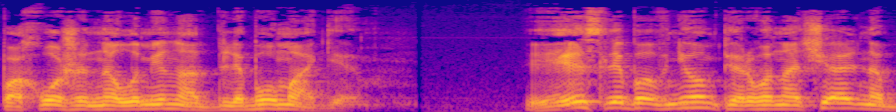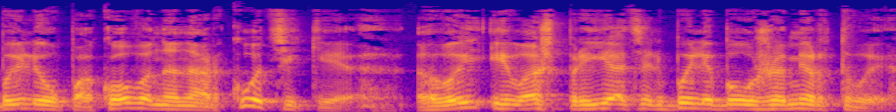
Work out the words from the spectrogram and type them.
похожий на ламинат для бумаги. Если бы в нем первоначально были упакованы наркотики, вы и ваш приятель были бы уже мертвы.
